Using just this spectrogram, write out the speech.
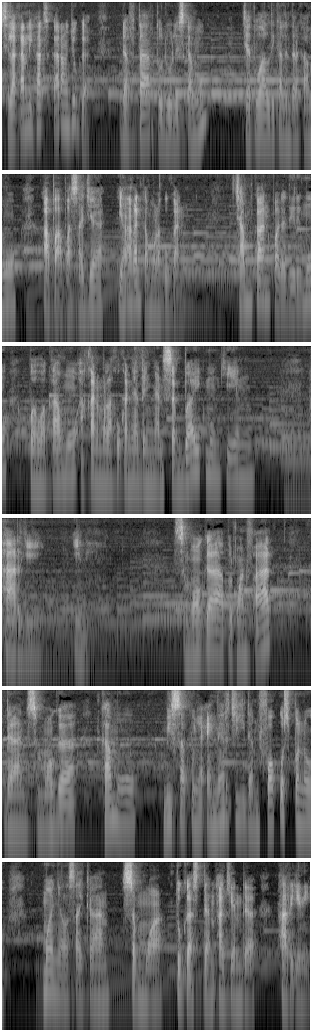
Silakan lihat sekarang juga daftar to-do list kamu, jadwal di kalender kamu, apa-apa saja yang akan kamu lakukan. Camkan pada dirimu bahwa kamu akan melakukannya dengan sebaik mungkin hari ini. Semoga bermanfaat dan semoga kamu bisa punya energi dan fokus penuh menyelesaikan semua tugas dan agenda hari ini.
